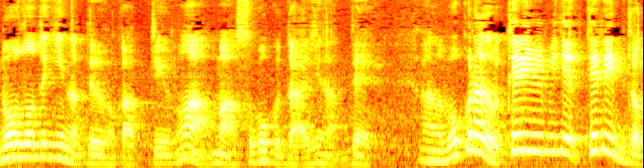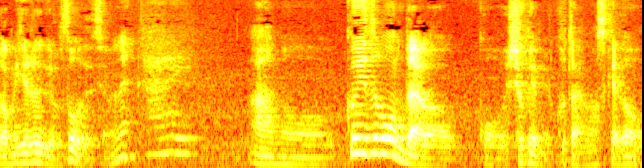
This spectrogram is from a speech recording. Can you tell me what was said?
能動的になってるのかっていうのは、まあ、すごく大事なんであの僕らでもテレビ見てテレビとか見てる時もそうですよね。はい。あのクイズ問題はこう一生懸命答えますけど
